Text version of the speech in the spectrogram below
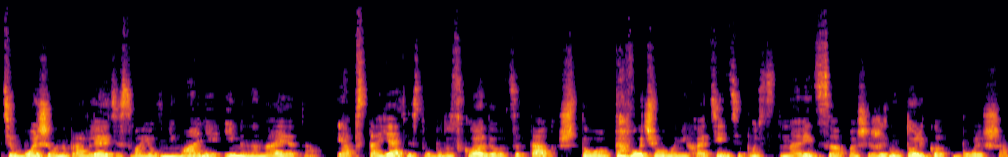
тем больше вы направляете свое внимание именно на это. И обстоятельства будут складываться так, что того, чего вы не хотите, будет становиться в вашей жизни только больше.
